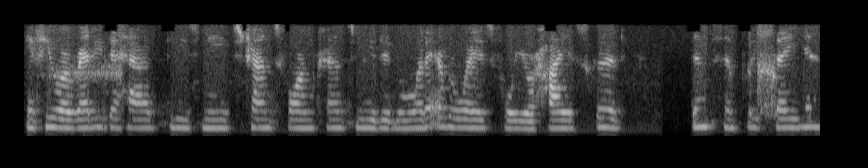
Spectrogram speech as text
If you are ready to have these needs transformed, transmuted in whatever ways for your highest good, then simply say yes.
